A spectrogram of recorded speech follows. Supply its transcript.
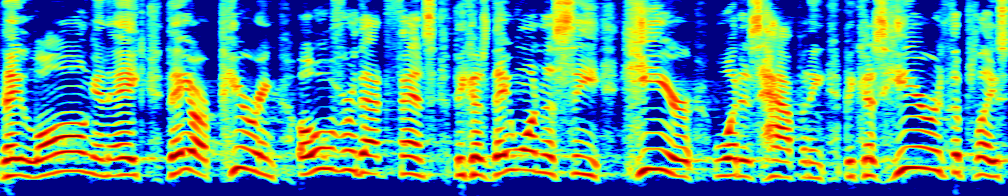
They long and ache. They are peering over that fence because they want to see here what is happening. Because here is the place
